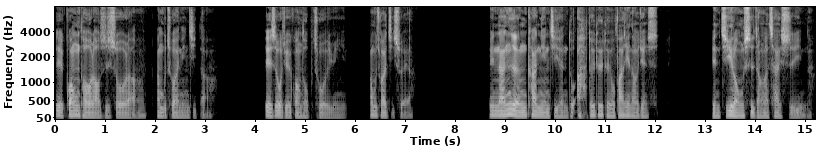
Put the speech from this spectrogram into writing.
而且光头，老实说了，看不出来年纪大，这也是我觉得光头不错的原因。看不出来几岁啊？所以男人看年纪很多啊。对对对，我发现到一件事，演基隆市长的蔡适应啊，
